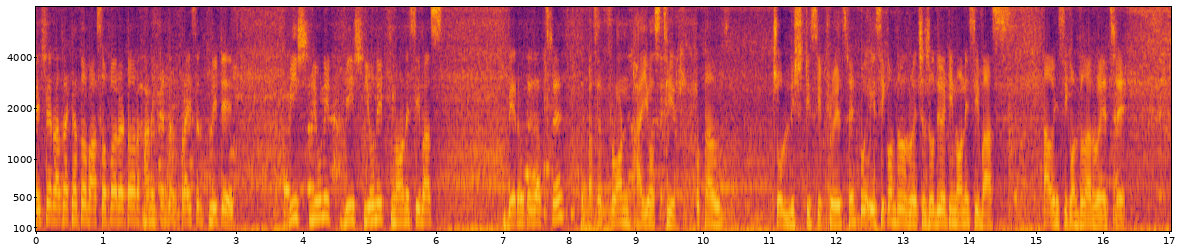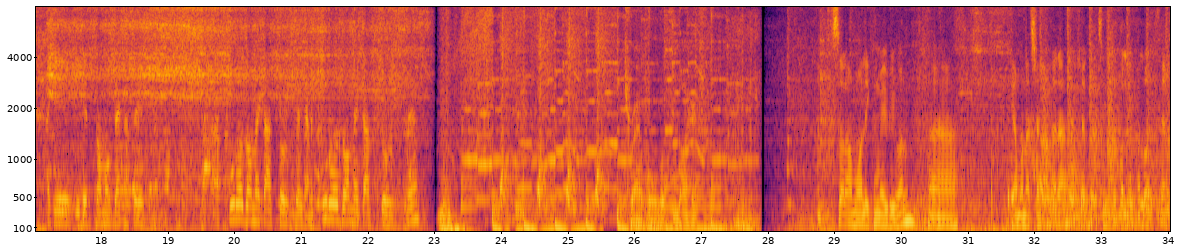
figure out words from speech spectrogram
দেশের রাজাখ্যাত bus operator Hanif এন্টারপ্রাইজের ফ্লিটে বিশ ইউনিট বিশ ইউনিট নন এসি বাস বের হতে যাচ্ছে। বাসের ফ্রন্ট ভাই অস্থির। টোটাল চল্লিশটি সিট রয়েছে। তো এসি কন্ট্রোল রয়েছে যদিও এটি নন এসি বাস তাও এসি কন্ট্রোলার রয়েছে। আগে ঈদের চমক দেখাতে পুরো দমে কাজ চলছে এখানে পুরো দমে কাজ চলছে। Travel of life. আসসালামু আলাইকুম এভরিওয়ান কেমন আছেন আপনারা? আশা করছি সকলে ভালো আছেন।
